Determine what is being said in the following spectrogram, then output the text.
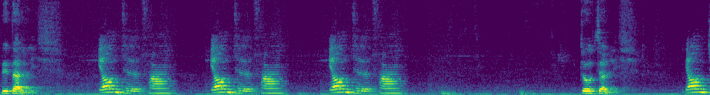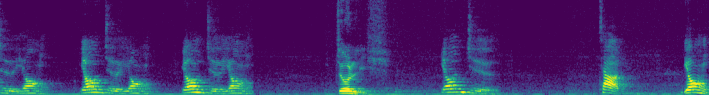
তেতাল্লিশ 43 43 43 চৌচল্লিশ 44 44 44 চল্লিশ 40 4 4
